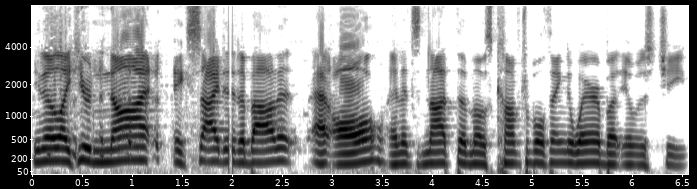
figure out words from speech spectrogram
you know, like you're not excited about it at all, and it's not the most comfortable thing to wear, but it was cheap.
